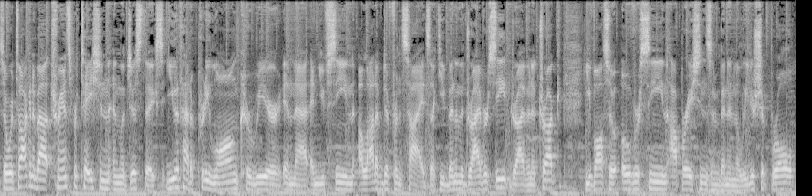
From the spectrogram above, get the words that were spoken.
So, we're talking about transportation and logistics. You have had a pretty long career in that, and you've seen a lot of different sides. Like, you've been in the driver's seat, driving a truck. You've also overseen operations and been in a leadership role.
